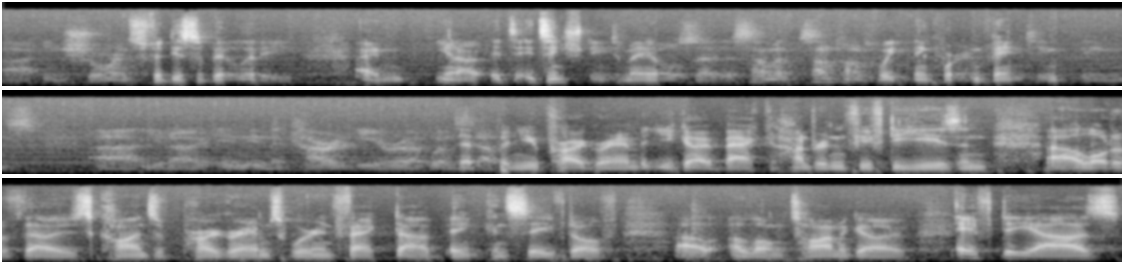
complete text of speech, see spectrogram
uh, insurance for disability. And, you know, it's, it's interesting to me also that some, sometimes we think we're inventing things uh, you know, in, in, the current era, when set up a new program, but you go back 150 years, and uh, a lot of those kinds of programs were in fact uh, being conceived of uh, a long time ago. FDR's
